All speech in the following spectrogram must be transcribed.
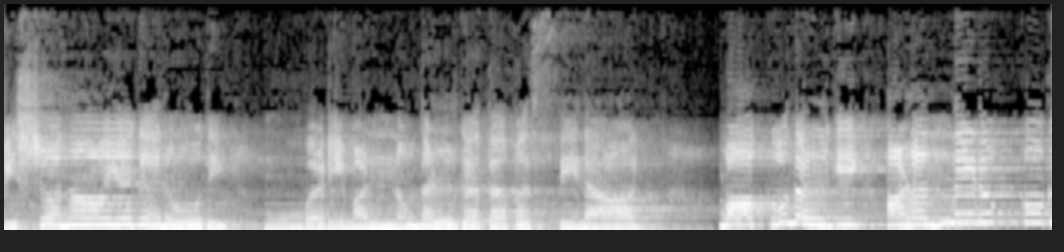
വിശ്വനായകനോതി മൂവടി മണ്ണു നൽക തപസ്സിനായി. വാക്കു നൽകി അളന്നെടുക്കുക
